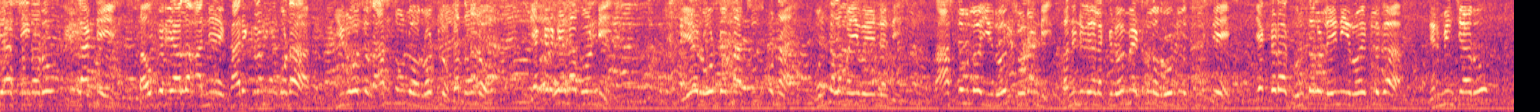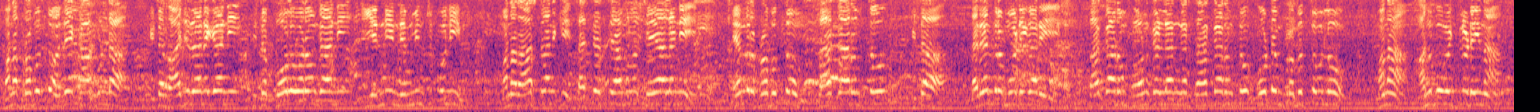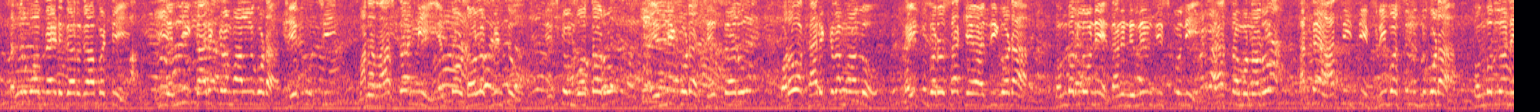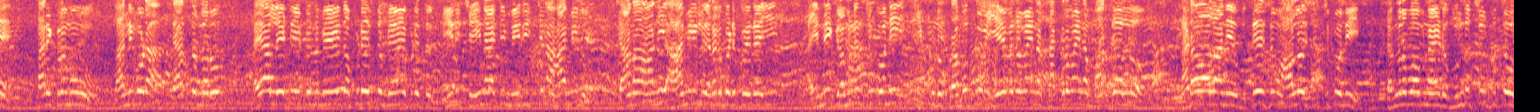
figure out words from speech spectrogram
చేస్తున్నారు. ఇట్లాంటి సౌకర్యాలు అనే కార్యక్రమం కూడా ఈరోజు రాష్ట్రంలో రోడ్లు గతంలో ఎక్కడికైనా పోండి. ఏ రోడ్డు అన్నా చూసుకున్నా గుంతలమయమైనది రాష్ట్రంలో ఈ రోజు చూడండి పన్నెండు వేల కిలోమీటర్ల రోడ్లు చూస్తే ఎక్కడా గుంతలు లేని రోడ్లుగా నిర్మించారు. మన ప్రభుత్వం అదే కాకుండా ఇటు రాజధాని కానీ ఇటు పోలవరం కానీ ఇవన్నీ నిర్మించుకొని మన రాష్ట్రానికి సస్యశ్యామలం చేయాలని కేంద్ర ప్రభుత్వం సహకారంతో ఇట నరేంద్ర మోడీ గారి సహకారం పవన్ కళ్యాణ్ గారి సహకారంతో కూటమి ప్రభుత్వంలో మన అనుభవజ్ఞుడైన చంద్రబాబు నాయుడు గారు కాబట్టి ఈ అన్ని కార్యక్రమాలను కూడా చేకూర్చి మన రాష్ట్రాన్ని ఎంతో డెవలప్మెంట్ తీసుకొని పోతారు. అవన్నీ కూడా చేస్తారు పొరవ కార్యక్రమాలు రైతు భరోసాకి అది కూడా తొందరలోనే దాని నిర్ణయం తీసుకొని చేస్తామన్నారు. అట్లే ఆర్టీసీ ఫ్రీ బస్సులను కూడా తొందరలోనే కార్యక్రమము దాన్ని కూడా చేస్తున్నారు. అయా లేట్ అయిపోయింది మేము అప్పుడు వెళ్తాం మేము ఇప్పుడు వెళ్తాం. మీరు చేయనాటి మీరు ఇచ్చిన హామీలు చాలా హామీ హామీలు వెనకబడిపోయినాయి అవన్నీ గమనించుకొని ఇప్పుడు ప్రభుత్వం ఏ విధమైన సక్రమైన మార్గాల్లో నడవాలనే ఉద్దేశం ఆలోచించుకొని చంద్రబాబు నాయుడు ముందు చూపుతూ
